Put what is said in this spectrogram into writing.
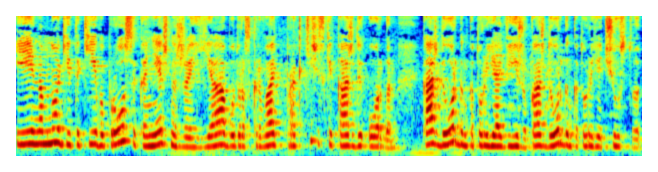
И на многие такие вопросы, конечно же, я буду раскрывать практически каждый орган. Каждый орган, который я вижу, каждый орган, который я чувствую.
